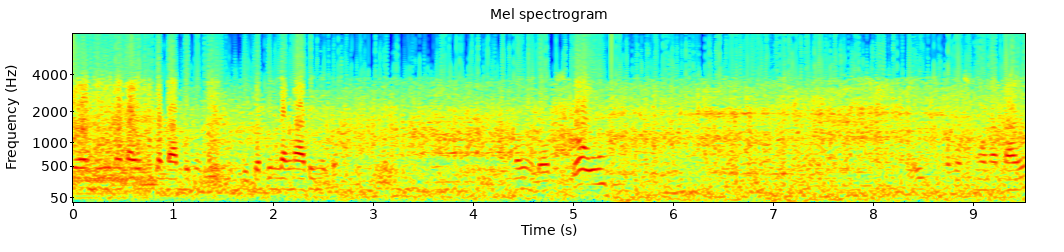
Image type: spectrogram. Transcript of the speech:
Kaya hindi na tayo pagkatapos nito. Bigatin lang natin ito. Okay, let's go! Okay, pagas muna tayo.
